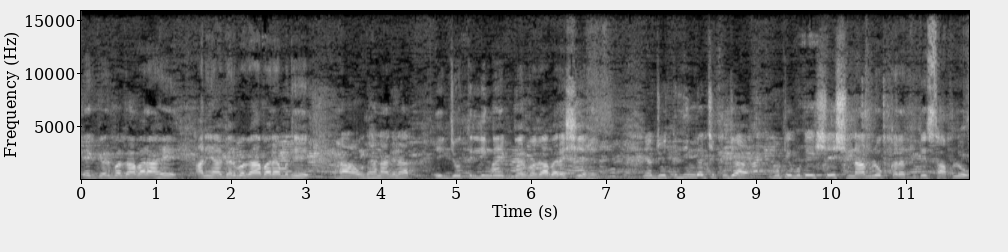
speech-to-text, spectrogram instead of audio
एक गर्भगाभारा आहे आणि या गर्भगाभाऱ्यामध्ये हा औंढा नागनाथ एक ज्योतिर्लिंग एक गर्भगाभाऱ्याशी आहे. या ज्योतिर्लिंगाची पूजा मोठे मोठे शेष नागलोक करत होते सापलोक.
